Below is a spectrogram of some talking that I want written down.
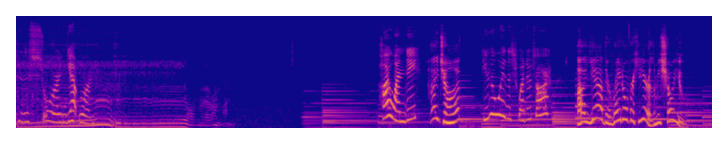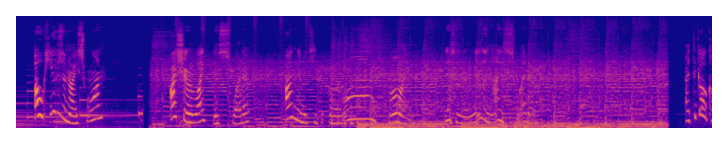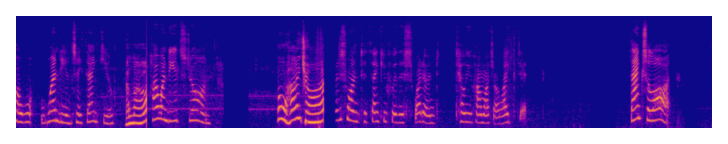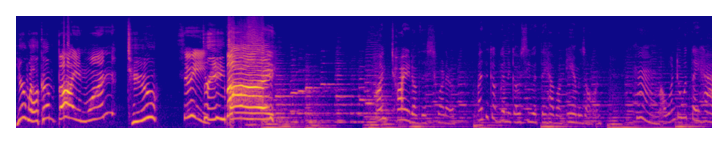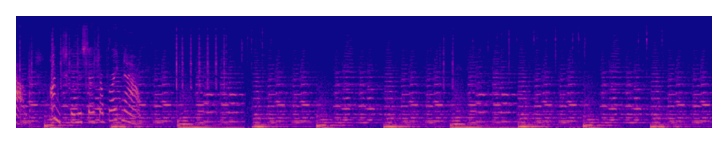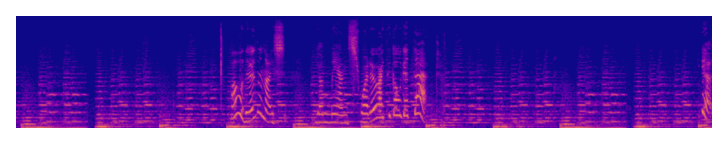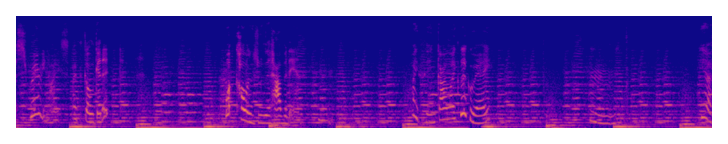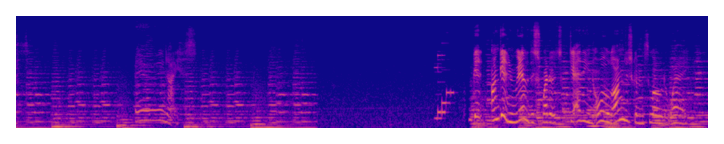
to the store and get one. Hi, Wendy. Hi, John. Do you know where the sweaters are? Uh, yeah, they're right over here. Let me show you. Oh, here's a nice one. I sure like this sweater. I'm gonna keep it for a long time. This is a really nice sweater. I think I'll call w Wendy and say thank you. Hello? Hi, Wendy, it's John. Oh, hi, John. I just wanted to thank you for this sweater and tell you how much I liked it. Thanks a lot. You're welcome. Bye in one, Two, three. three, bye! I'm tired of this sweater. I think I'm gonna go see what they have on Amazon. Hmm, I wonder what they have. I'm just gonna search up right now. Oh, there's a nice young man's sweater. I think I'll get that. Yes, very nice. I think I'll get it. What colors do they have it in? I think I like the gray. Hmm. Yes. Very nice. I'm, get, I'm getting rid of the sweater. It's getting old. I'm just gonna throw it away.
